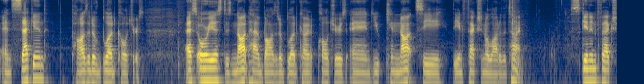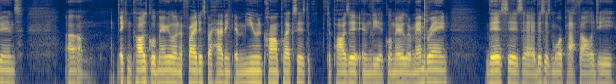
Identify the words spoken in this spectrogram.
And second, positive blood cultures. S. aureus does not have positive blood cu- cultures, and you cannot see the infection a lot of the time. Skin infections. Um, it can cause glomerulonephritis by having immune complexes de- deposit in the glomerular membrane. This is uh, this is more pathology.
